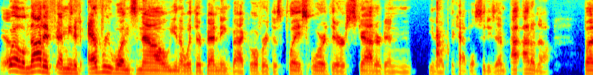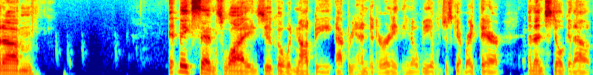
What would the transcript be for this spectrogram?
Yeah. well, not if I mean if everyone's now you know with their bending back over at this place, or they're scattered in you know the capital cities. I, I, I don't know, but um, it makes sense why Zuko would not be apprehended or anything. You know, be able to just get right there and then still get out.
